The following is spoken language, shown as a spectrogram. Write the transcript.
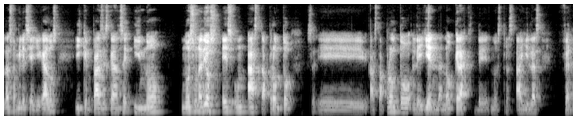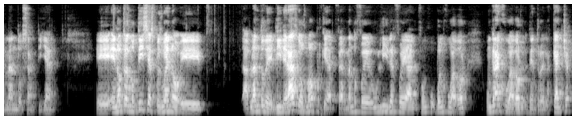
las familias y allegados y que en paz descanse y no, no es un adiós, es un hasta pronto, eh, hasta pronto leyenda, ¿no? Crack de nuestras águilas, Fernando Santillán. Eh, en otras noticias, pues bueno, eh, hablando de liderazgos, ¿no? Porque Fernando fue un líder, fue, un buen jugador, un gran jugador dentro de la cancha.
